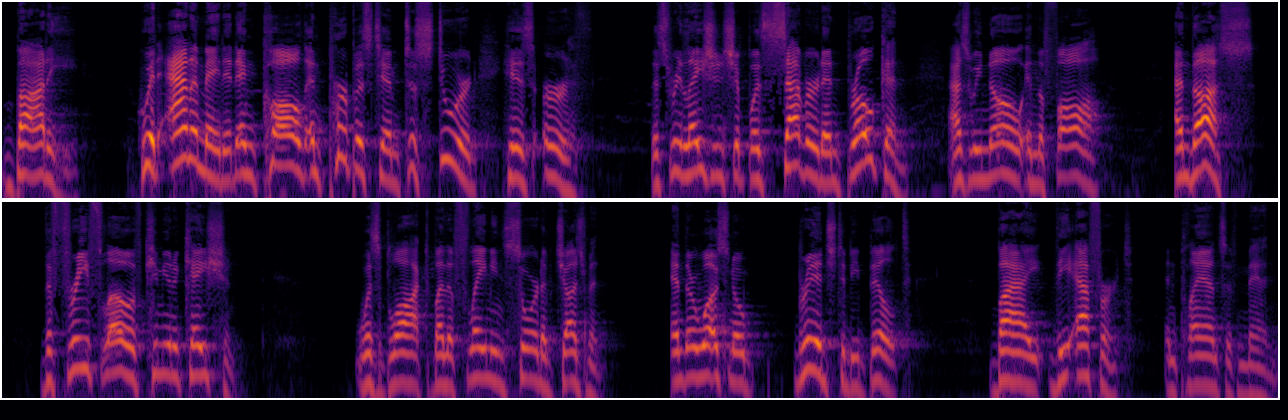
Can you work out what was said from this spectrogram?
body, who had animated and called and purposed him to steward his earth. This relationship was severed and broken, as we know in the fall. And thus, the free flow of communication was blocked by the flaming sword of judgment and there was no bridge to be built by the effort and plans of men.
